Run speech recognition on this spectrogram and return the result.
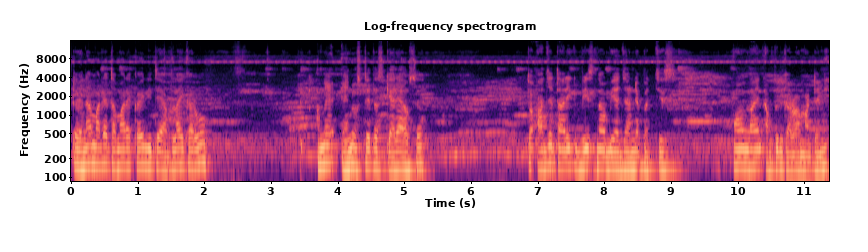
તો એના માટે તમારે કઈ રીતે એપ્લાય કરવું અને એનું સ્ટેટસ ક્યારે આવશે. તો આજે તારીખ વીસ નવ બે હજાર ને પચીસ ઓનલાઈન અપીલ કરવા માટેની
